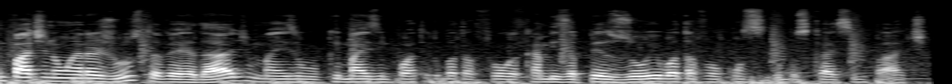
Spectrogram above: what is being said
empate não era justo, é verdade, mas o que mais importa é que o Botafogo, a camisa pesou e o Botafogo conseguiu buscar esse empate.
